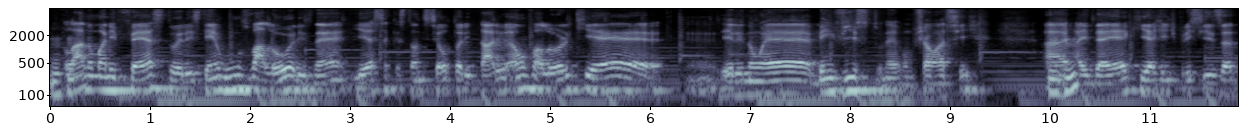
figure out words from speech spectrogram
Uhum. Lá no manifesto eles têm alguns valores, né? E essa questão de ser autoritário é um valor que é, ele não é bem visto, né? Vamos chamar assim. A, uhum. a ideia é que a gente precisa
